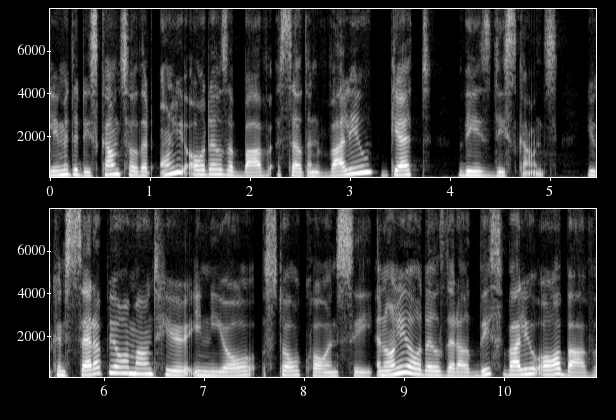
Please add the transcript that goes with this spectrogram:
limit the discount so that only orders above a certain value get these discounts. You can set up your amount here in your store currency, and only orders that are this value or above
